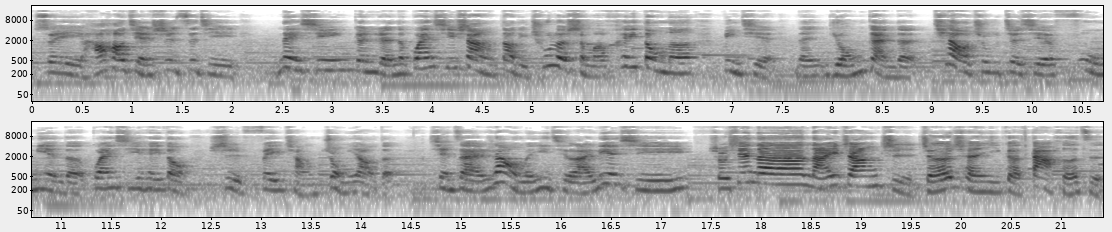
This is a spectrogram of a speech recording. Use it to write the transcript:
所以，好好检视自己。内心跟人的关系上到底出了什么黑洞呢？并且能勇敢地跳出这些负面的关系黑洞是非常重要的。现在让我们一起来练习。首先呢，拿一张纸折成一个大盒子，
